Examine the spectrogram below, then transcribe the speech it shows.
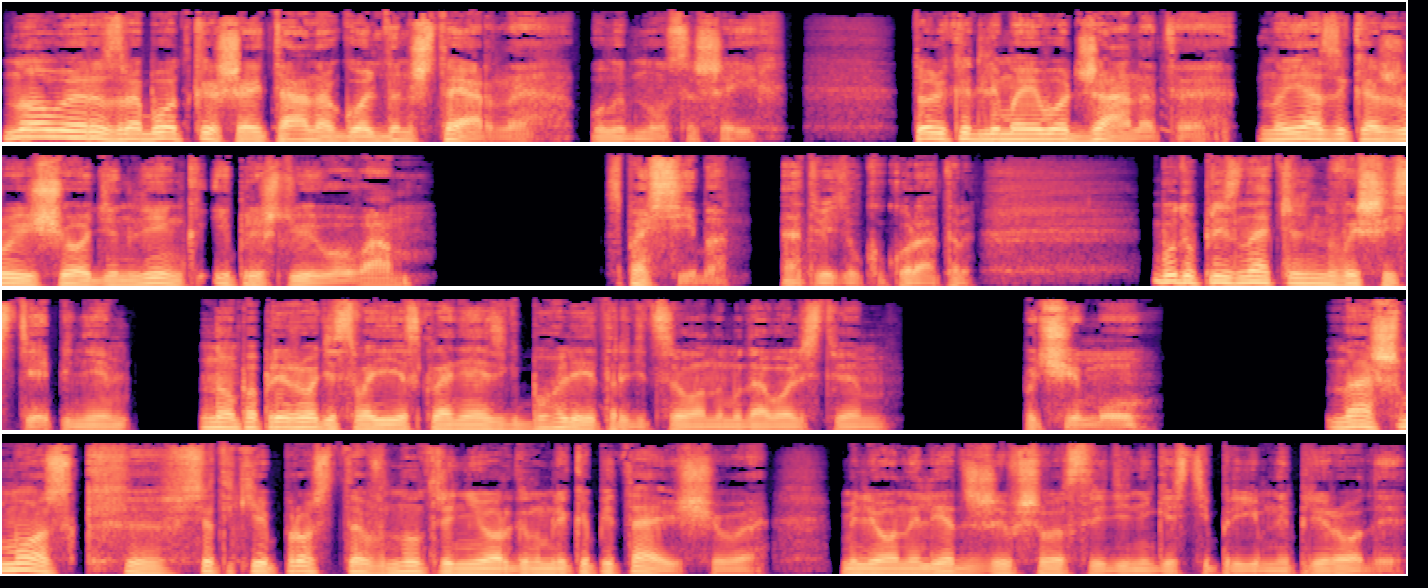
«Новая разработка шайтана Гольденштерна», — улыбнулся шейх. «Только для моего Джаната, но я закажу еще один линк и пришлю его вам». «Спасибо», — ответил кукуратор. «Буду признателен в высшей степени, но по природе своей склоняюсь к более традиционным удовольствиям». «Почему?» Наш мозг все-таки просто внутренний орган млекопитающего, миллионы лет жившего среди негостеприимной природы.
